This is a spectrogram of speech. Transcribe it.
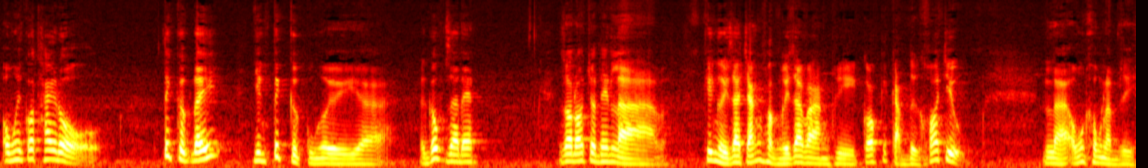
ông ấy có thái độ tích cực đấy, nhưng tích cực của người à, gốc da đen. Do đó cho nên là cái người da trắng hoặc người da vàng thì có cái cảm tưởng khó chịu là ông không làm gì.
